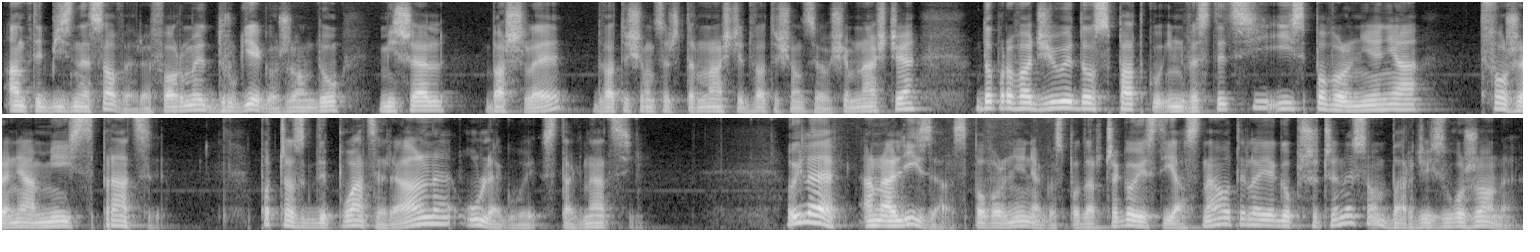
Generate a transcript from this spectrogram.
Antybiznesowe reformy drugiego rządu Michel Bachelet 2014-2018 doprowadziły do spadku inwestycji i spowolnienia tworzenia miejsc pracy, podczas gdy płace realne uległy stagnacji. O ile analiza spowolnienia gospodarczego jest jasna, o tyle jego przyczyny są bardziej złożone.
